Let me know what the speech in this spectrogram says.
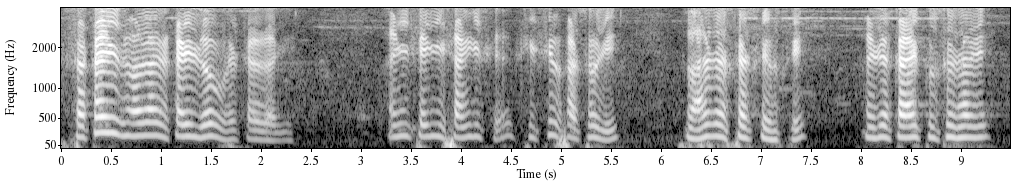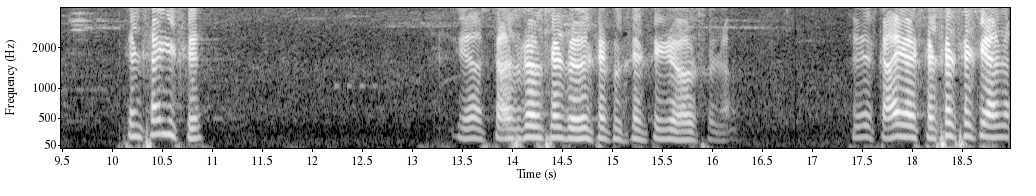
सकाळीच मला काही लोक भेटायला लागले आणि त्यांनी सांगितलं तिथे पाठवली महाराष्ट्रातले होते म्हणजे काय कुठून आले त्यांनी सांगितलं या तासगावच्या जवळच्या कुठल्या तरी गावाचं नाव म्हणजे काय आहे, कशासाठी आला?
